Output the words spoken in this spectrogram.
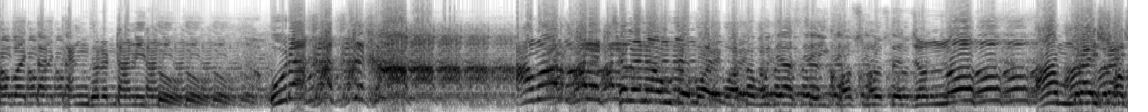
সবাই তার ঠ্যাং ধরে টানিত ওরা খাচ্ছে আমার ঘরের ছেলে না, উঠে পড়ে। কথা বুঝে আসছে এই খসলতের জন্য? আমরাই সব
